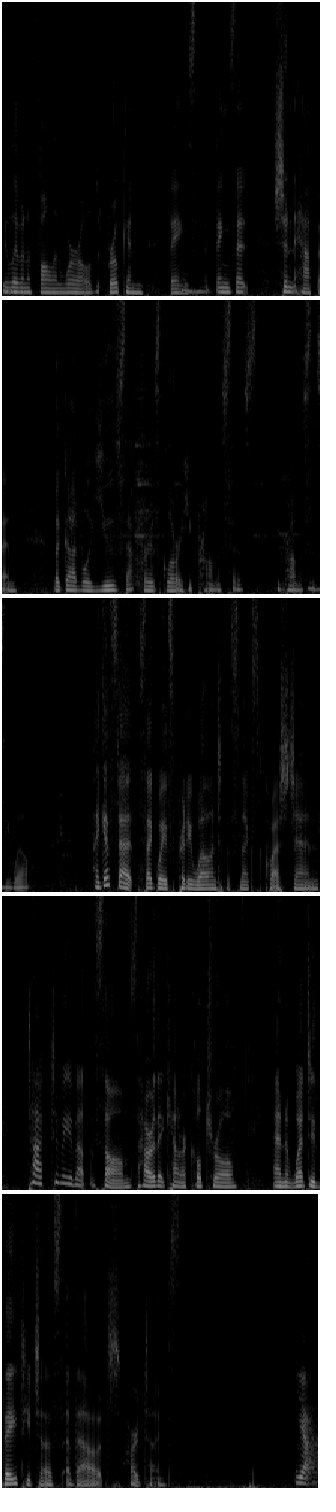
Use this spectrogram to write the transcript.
We live in a fallen world, broken things, mm-hmm. things that shouldn't happen. But God will use that for His glory. He promises. He promises mm-hmm. He will. I guess that segues pretty well into this next question. Talk to me about the Psalms. How are they countercultural? And what do they teach us about hard times? Yeah.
